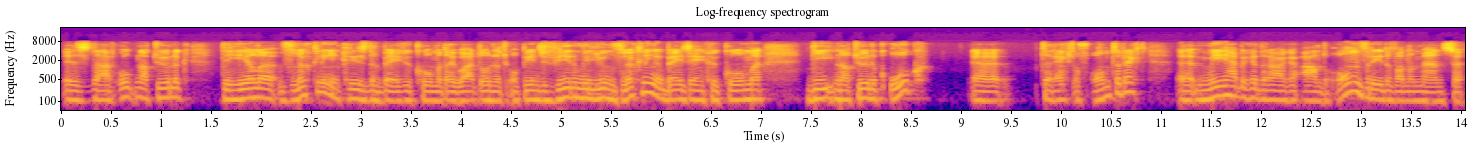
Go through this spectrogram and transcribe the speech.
is daar ook natuurlijk de hele vluchtelingencrisis erbij gekomen, waardoor er opeens 4 miljoen vluchtelingen bij zijn gekomen, die natuurlijk ook uh, terecht of onterecht, uh, mee hebben gedragen aan de onvrede van de mensen.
